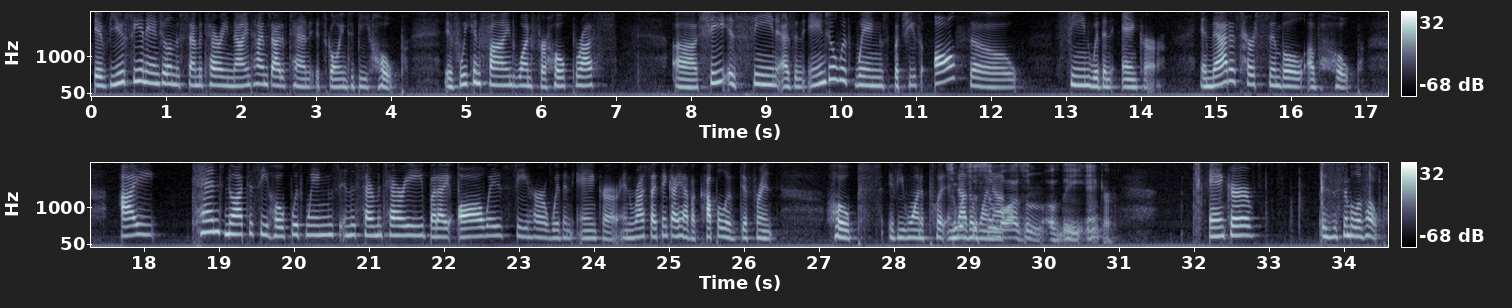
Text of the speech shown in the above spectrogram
If you see an angel in the cemetery, nine times out of ten, it's going to be hope. If we can find one for hope, Russ, uh, she is seen as an angel with wings, but she's also seen with an anchor. And that is her symbol of hope. I tend not to see hope with wings in the cemetery, but I always see her with an anchor. And Russ, I think I have a couple of different hopes if you want to put So another what's the one up. symbolism of the anchor? Anchor is the symbol of hope.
